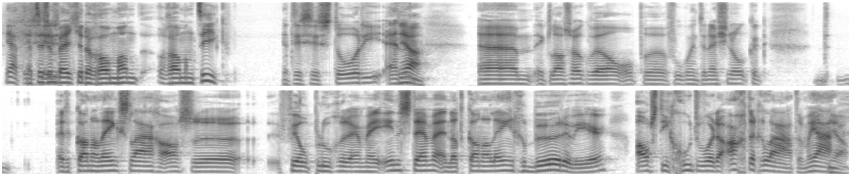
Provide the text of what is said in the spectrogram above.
ja, Het is een beetje de roman romantiek. Het is historie. En ja. Ehm, ik las ook wel op Voetbal International. Kijk, het kan alleen slagen als eh, veel ploegen ermee instemmen. En dat kan alleen gebeuren weer als die goed worden achtergelaten. Maar ja, ja.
